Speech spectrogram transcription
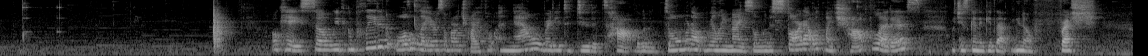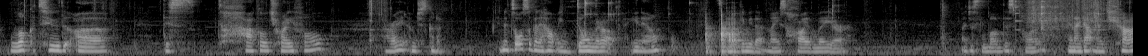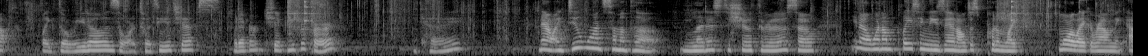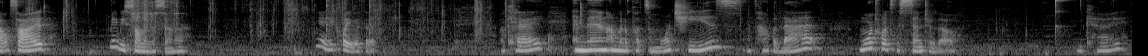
Okay, so we've completed all the layers of our trifle and now we're ready to do the top. We're gonna dome it up really nice. So I'm gonna start out with my chopped lettuce, which is gonna give that, you know, fresh look to the, uh, this taco trifle. All right, I'm just gonna, and it's also gonna help me dome it up, you know? It's gonna give me that nice high layer. I just love this part. And I got my chopped like Doritos or tortilla chips, whatever chip you prefer. Okay. Now I do want some of the lettuce to show through. So, you know, when I'm placing these in, I'll just put them like more like around the outside. maybe some in the center. Yeah, you play with it. Okay, and then I'm gonna put some more cheese on top of that. More towards the center though. Okay,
